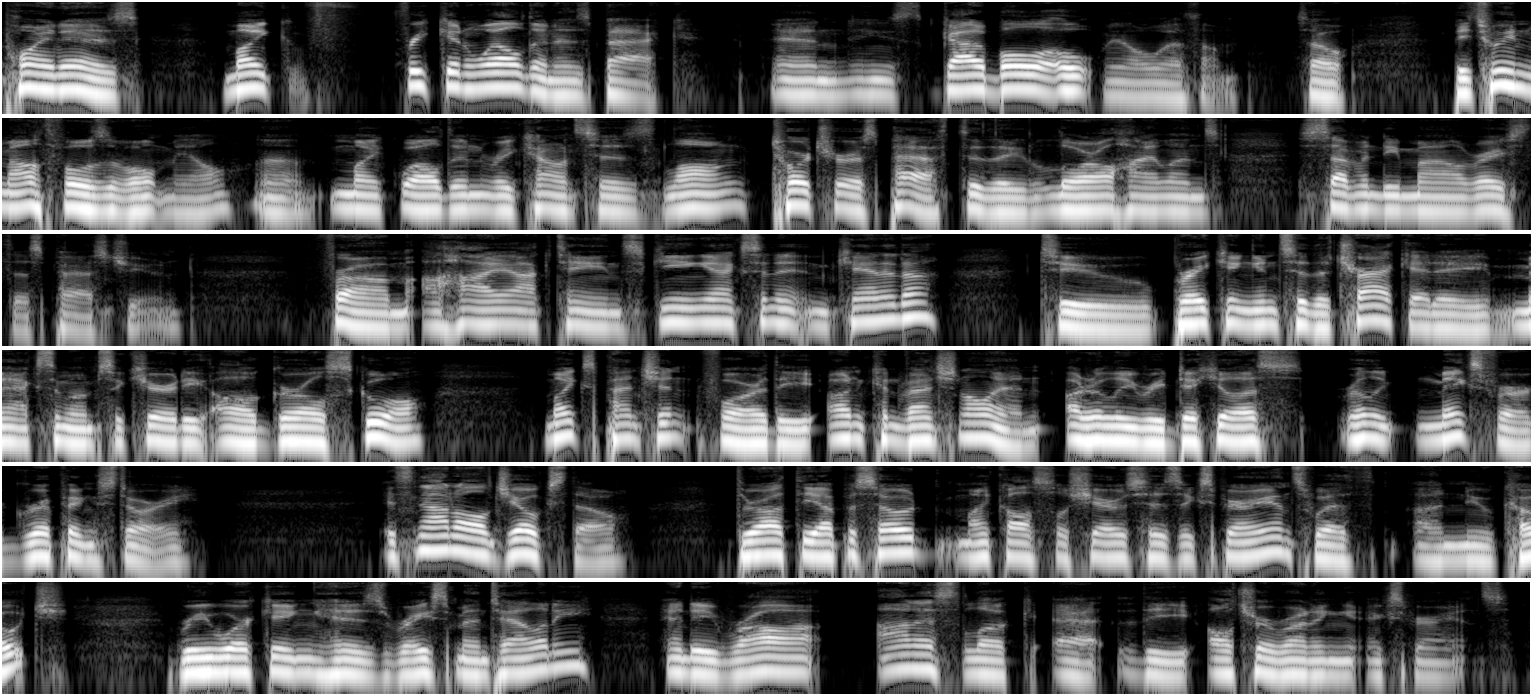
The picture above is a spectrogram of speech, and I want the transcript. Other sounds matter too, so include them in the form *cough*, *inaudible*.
Point is, Mike freaking Weldon is back, and he's got a bowl of oatmeal with him. So, between mouthfuls of oatmeal, uh, Mike Weldon recounts his long, torturous path to the Laurel Highlands 70 mile race this past June. From a high octane skiing accident in Canada to breaking into the track at a maximum security all girls school, Mike's penchant for the unconventional and utterly ridiculous really makes for a gripping story. It's not all jokes, though. Throughout the episode, Mike also shares his experience with a new coach, reworking his race mentality, and a raw, honest look at the ultra running experience.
